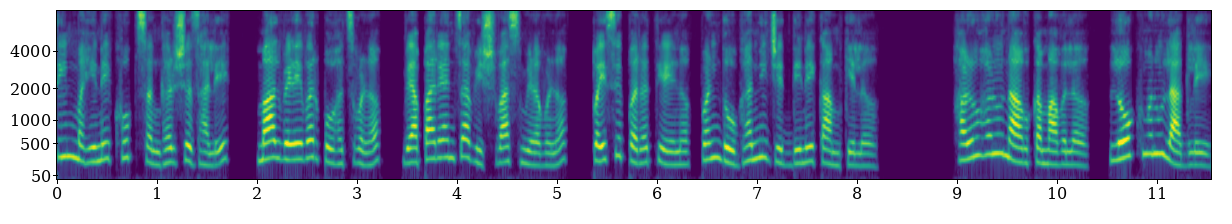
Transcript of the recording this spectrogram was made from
तीन महिने खूप संघर्ष झाले माल वेळेवर पोहोचवणं व्यापाऱ्यांचा विश्वास मिळवणं पैसे परत येणं पण दोघांनी जिद्दीने काम केलं. हळूहळू नाव कमावलं. लोक म्हणू लागले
